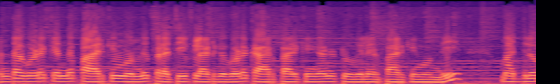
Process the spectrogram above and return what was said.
అంతా కూడా కింద పార్కింగ్ ఉంది. ప్రతి ఫ్లాట్కి కూడా car parking and two wheeler parking ఉంది. మధ్యలో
